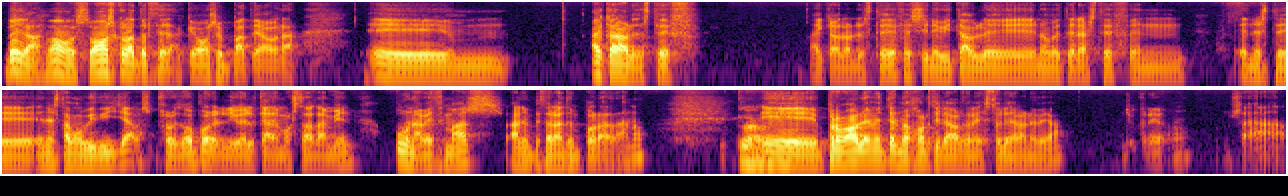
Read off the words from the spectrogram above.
Venga, vamos, vamos con la tercera, que vamos a empate ahora. Eh, hay que hablar de Steph. Hay que hablar de Steph. Es inevitable no meter a Steph en, en este, en esta movidilla, sobre todo por el nivel que ha demostrado también, una vez más, al empezar la temporada, ¿no? Claro. Eh, probablemente el mejor tirador de la historia de la NBA, yo creo, ¿no? O sea,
